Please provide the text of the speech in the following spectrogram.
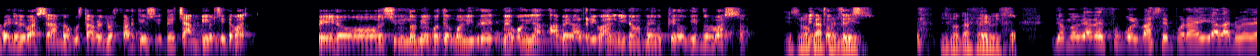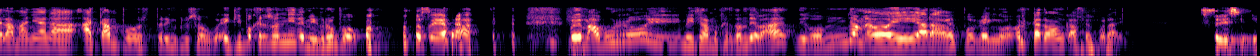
ver el Barça, me gusta ver los partidos de Champions y demás, pero si un domingo tengo libre, me voy a, ver al rival y no me quedo viendo el Barça. Es lo que hace Luis. Es lo que hace Luis. Yo me voy a ver fútbol base por ahí a las 9 de la mañana a campos, pero incluso equipos que no son ni de mi grupo. o sea, pues me aburro y me dice la mujer, ¿dónde vas? Digo, mm, yo me voy, ahora después vengo a tomar un café por ahí. Sí, sí.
